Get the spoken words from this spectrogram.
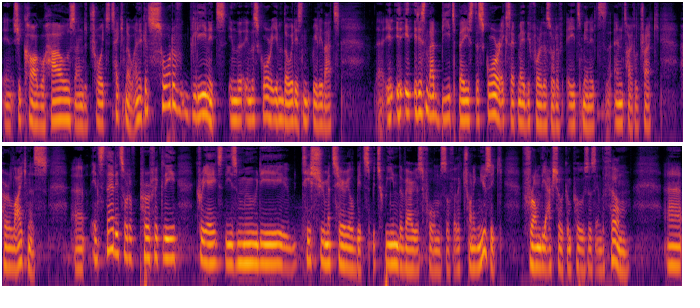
in Chicago house and Detroit techno. And you can sort of glean it in the in the score, even though it isn't really that. Uh, it, it, it isn't that beat based the score, except maybe for the sort of eight minutes end title track, her likeness. Uh, instead, it's sort of perfectly creates these moody tissue material bits between the various forms of electronic music from the actual composers in the film. Uh,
